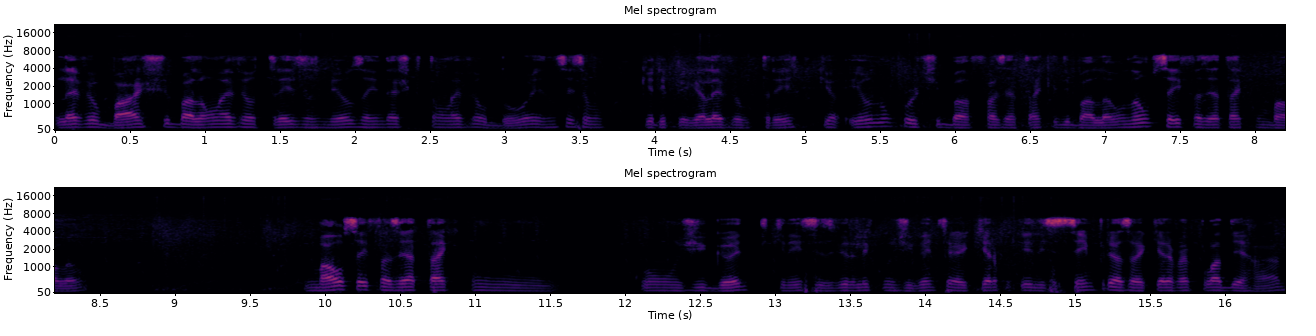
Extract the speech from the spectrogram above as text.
level baixo e balão level 3. Os meus ainda acho que estão level 2. Não sei se eu vou querer pegar level 3, porque eu não curti fazer ataque de balão. Não sei fazer ataque com balão. Mal sei fazer ataque com, com gigante, que nem vocês viram ali com gigante e arqueira, porque ele sempre as arqueiras vai pro lado errado.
